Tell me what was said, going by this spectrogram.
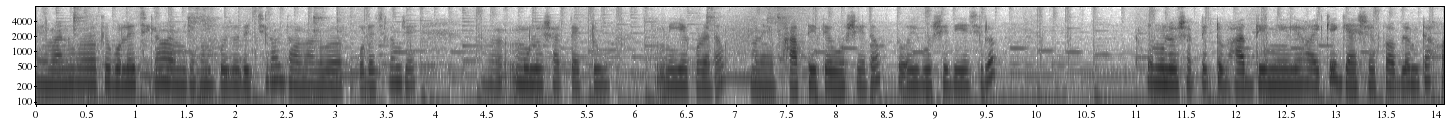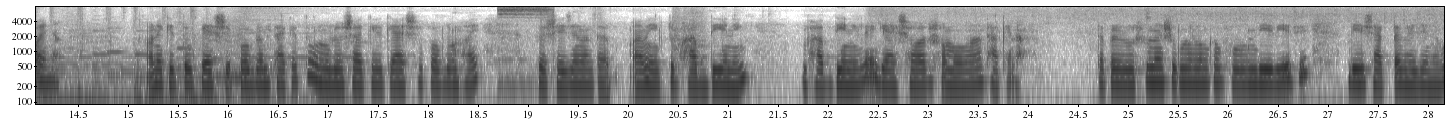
আমি মানু বাবাকে বলেছিলাম, আমি যখন পুজো দিচ্ছিলাম, তখন মানু বাবাকে বলেছিলাম যে মূলো শাকটা একটু ইয়ে করে দাও মানে ভাপ দিতে বসিয়ে দাও। তো ওই বসিয়ে দিয়েছিল। তো মূলো শাকটা একটু ভাপ দিয়ে নিলে হয় কি, গ্যাসের প্রবলেমটা হয় না। অনেকের তো গ্যাসের প্রবলেম থাকে, তো মূলো শাকের গ্যাসের প্রবলেম হয়। তো সেই জন্য তার, আমি একটু ভাপ দিয়ে নিই। ভাপ দিয়ে নিলে গ্যাস হওয়ার সম্ভাবনা থাকে না। তারপরে রসুন আর শুকনো লঙ্কা ফোড়ন দিয়ে দিয়েছি, দিয়ে শাকটা ভেজে নেব।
